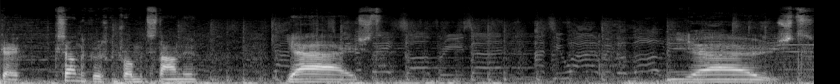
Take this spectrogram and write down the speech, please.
Oké, ik zou de cruise control moeten staan nu. Juist. Juist.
